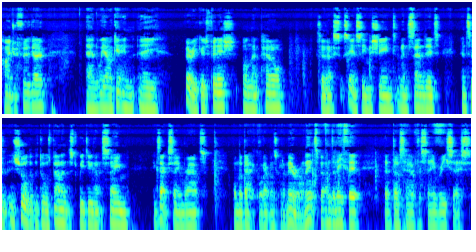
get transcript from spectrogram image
Hydrofugo and we are getting a very good finish on that panel. So that's CNC machined and then sanded and to ensure that the door's balanced, we do that same, exact same route on the back. Well, that one's got a mirror on it, but underneath it, that does have the same recess.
